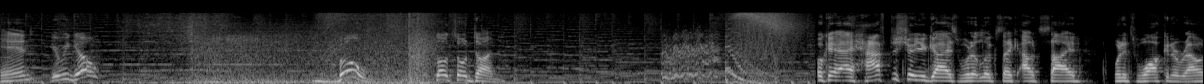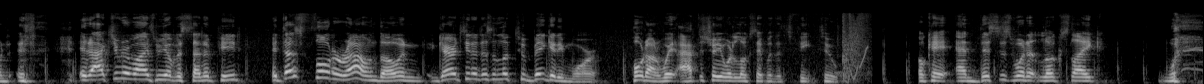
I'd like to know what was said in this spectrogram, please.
And here we go. Boom! Floatzel done. Okay, I have to show you guys what it looks like outside when it's walking around. It, it actually reminds me of a centipede. It does float around, though, and Giratina doesn't look too big anymore. Hold on, wait, I have to show you what it looks like with its feet, too. Okay, and this is what it looks like.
